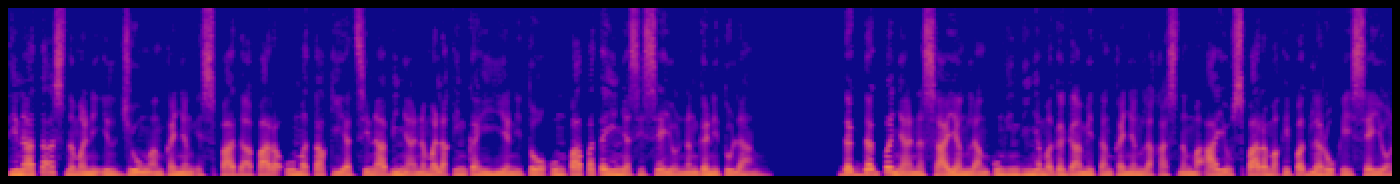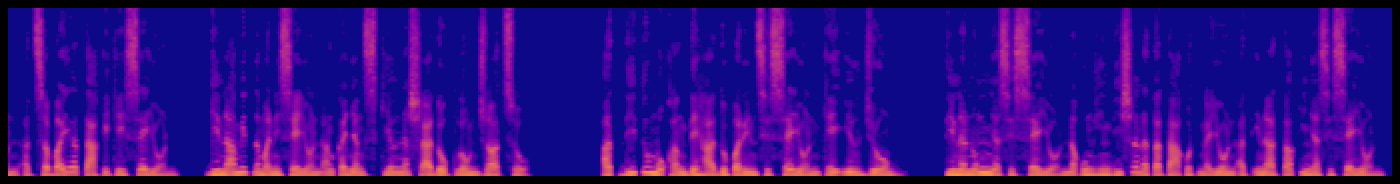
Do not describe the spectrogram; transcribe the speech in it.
Tinataas naman ni Iljung ang kanyang espada para umatake at sinabi niya na malaking kahihiyan ito kung papatayin niya si Seon ng ganito lang. Dagdag pa niya na sayang lang kung hindi niya magagamit ang kanyang lakas ng maayos para makipaglaro kay Seon at sabay atake kay Seon, ginamit naman ni Seon ang kanyang skill na Shadow Clone Jutsu. At dito mukhang dehado pa rin si Seon kay Iljung. Tinanong niya si Seon na kung hindi siya natatakot ngayon at inatake niya si Seon,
